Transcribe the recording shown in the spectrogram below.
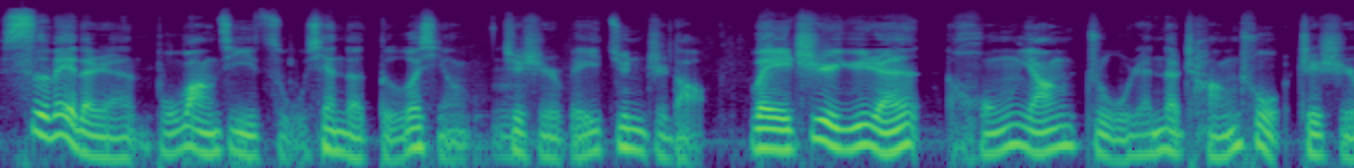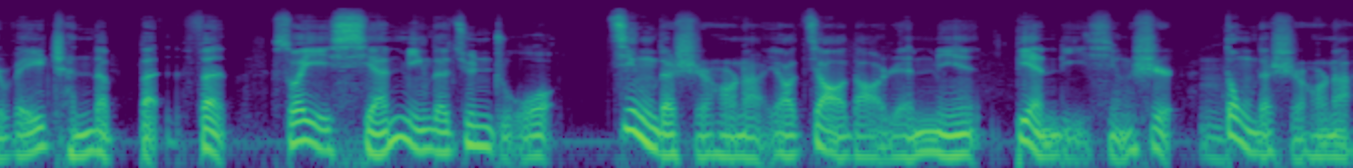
四位的人不忘记祖先的德行，这是为君之道；委志于人，弘扬主人的长处，这是为臣的本分。所以，贤明的君主。”静的时候呢，要教导人民便利行事；动的时候呢，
